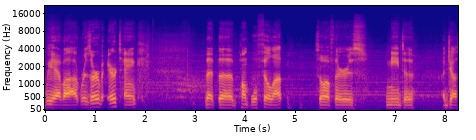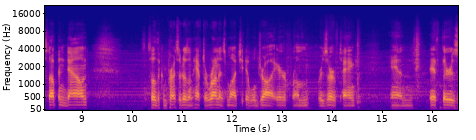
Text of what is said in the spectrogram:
We have a reserve air tank that the pump will fill up. So if there's need to adjust up and down so the compressor doesn't have to run as much. It will draw air from reserve tank. And if there's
